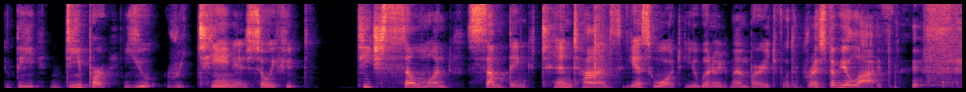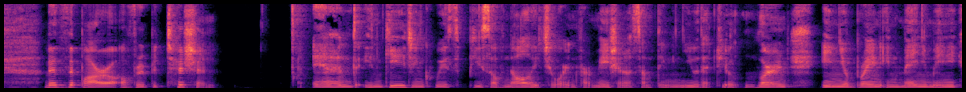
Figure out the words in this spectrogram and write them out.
the deeper you retain it. So if you teach someone something 10 times, guess what? You're going to remember it for the rest of your life. That's the power of repetition and engaging with piece of knowledge or information or something new that you learned in your brain in many many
